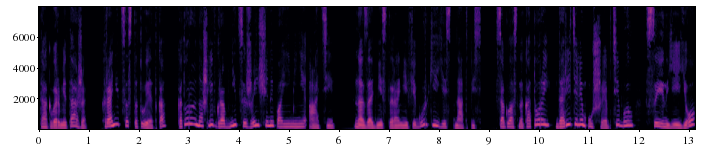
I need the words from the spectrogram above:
Так в Эрмитаже хранится статуэтка, которую нашли в гробнице женщины по имени Ати. На задней стороне фигурки есть надпись, согласно которой дарителем у Шепти был сын ее,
